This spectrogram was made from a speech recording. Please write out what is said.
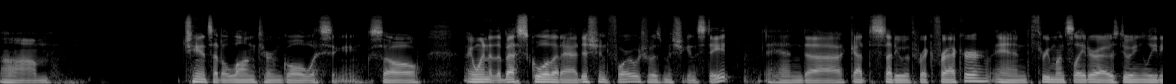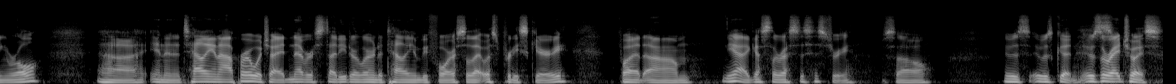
um, chance at a long term goal with singing. So I went at the best school that I auditioned for, which was Michigan State, and uh, got to study with Rick Fracker. And three months later, I was doing a leading role uh, in an Italian opera, which I had never studied or learned Italian before, so that was pretty scary. But um, yeah, I guess the rest is history. So it was it was good. It was the right choice.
